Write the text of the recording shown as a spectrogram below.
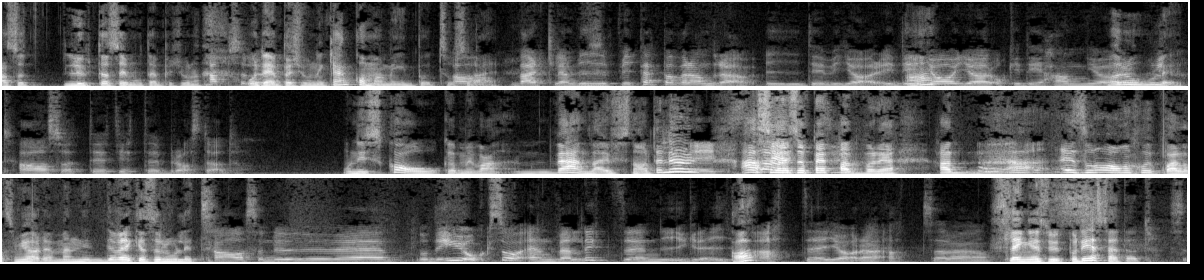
Alltså luta sig mot den personen. absolut. Och den personen kan komma med input och Ja, sådär. verkligen. Vi, vi peppar varandra i det vi gör. I det Ja. jag gör och i det han gör. Vad roligt. Ja, så att det är ett jättebra stöd. Och ni ska åka med van- vanlife snart, eller hur? Exakt. Alltså jag är så peppad på det. Han, jag är så avundsjuk på alla som gör det, men det verkar så roligt. Ja, så nu... eh, Och det är ju också en väldigt eh, ny grej Ja. att eh, göra. Att, eh, Slängas ut på det sättet. så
